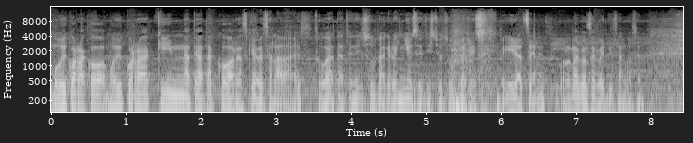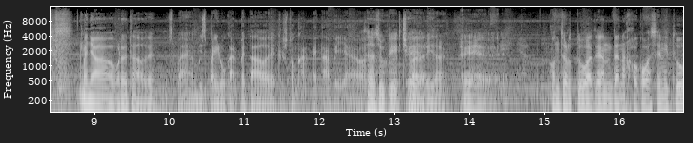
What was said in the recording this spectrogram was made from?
mugikorrako, mugikorrakin ateatako argazkia bezala da, ez? Zu ateatzen dizu, eta gero inoiz ez dituzu berriz begiratzen, ez? Horrelako zerbait izango zen. Baina gordeta daude, ba, bizpairu karpeta daude, kriston karpeta, pila, Osea, zuki, artxibadori da. eh, kontzertu batean dena joko bazenitu,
